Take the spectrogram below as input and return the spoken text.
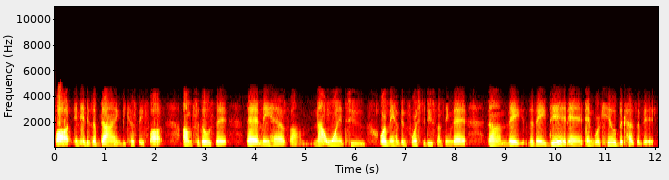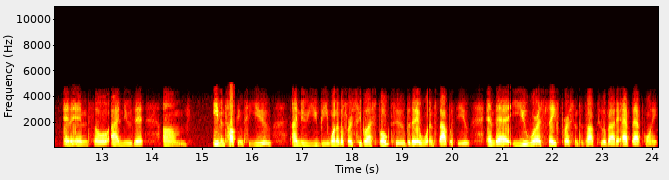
fought and ended up dying because they fought, um, for those that that may have um, not wanted to or may have been forced to do something that um, they that they did and and were killed because of it. And and so I knew that um, even talking to you, I knew you'd be one of the first people I spoke to, but that it wouldn't stop with you, and that you were a safe person to talk to about it at that point,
